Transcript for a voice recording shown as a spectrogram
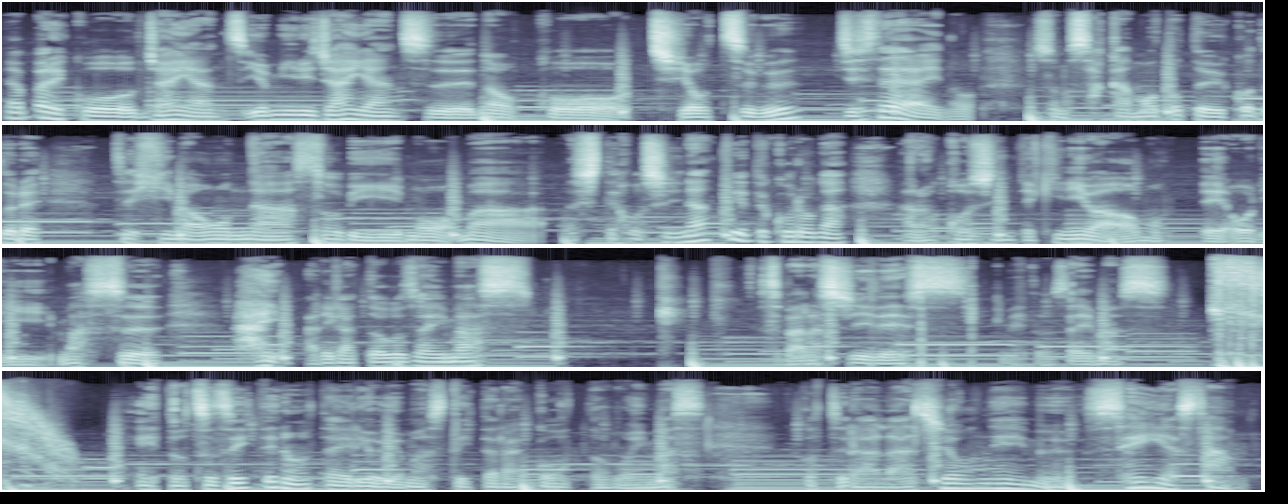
やっぱりこう、ジャイアンツ、読売ジャイアンツのこう、血を継ぐ、次世代のその坂本ということで、ぜひ、まあ、女遊びも、まあ、してほしいなっていうところが、あの、個人的には思っております。はい、ありがとうございます。素晴らしいです。ありがとうございます。えっ、と、続いてのお便りを読ませていただこうと思います。こちら、ラジオネーム、せいやさん。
